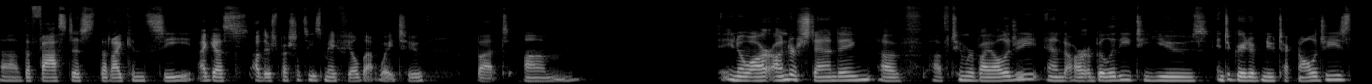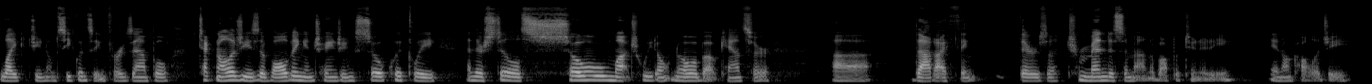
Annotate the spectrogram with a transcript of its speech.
uh, the fastest that I can see. I guess other specialties may feel that way too, but um, you know our understanding of of tumor biology and our ability to use integrative new technologies like genome sequencing, for example, technology is evolving and changing so quickly, and there's still so much we don't know about cancer uh, that I think there's a tremendous amount of opportunity in oncology,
